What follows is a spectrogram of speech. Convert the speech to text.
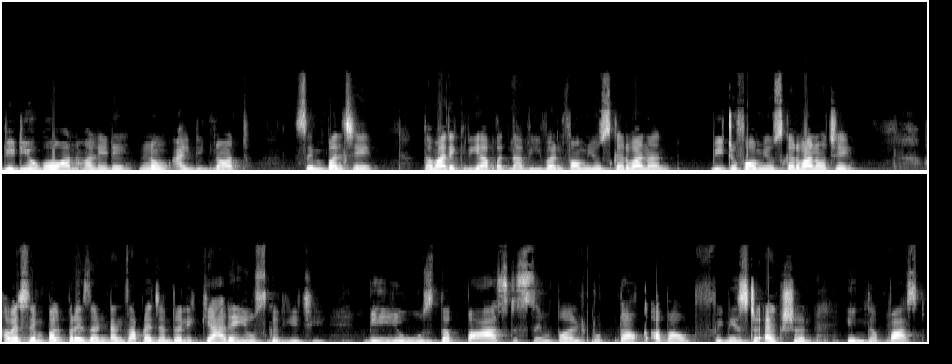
did you go on holiday no I did not simple છે. તમારે ક્રિયાપદના વી વન ફોર્મ યુઝ કરવાના વી ટુ ફોર્મ યુઝ કરવાનો છે. હવે સિમ્પલ પ્રેઝન્ટ ટેન્સ આપણે જનરલી ક્યારે યુઝ કરીએ છીએ? We use the past simple to talk about finished action in the past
